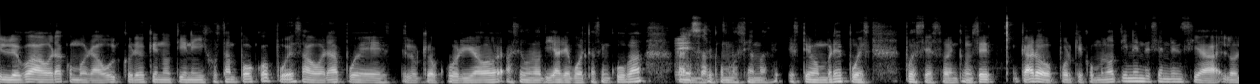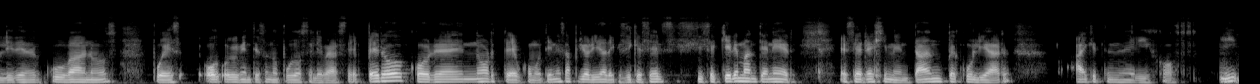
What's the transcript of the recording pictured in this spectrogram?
y luego ahora como Raúl creo que no tiene hijos tampoco, pues ahora pues de lo que ocurrió hace unos días de vueltas en Cuba, no sé cómo se llama este hombre, pues, pues eso, entonces, claro, porque como no tienen descendencia los líderes cubanos, pues obviamente eso no pudo celebrarse, pero Corea del Norte, como tiene esa prioridad de que sí que si se quiere mantener ese régimen tan peculiar, hay que tener hijos. Y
